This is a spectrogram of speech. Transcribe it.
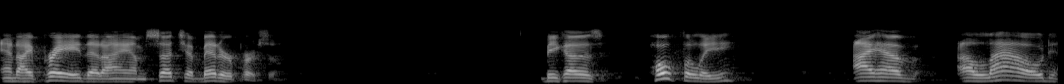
And I pray that I am such a better person. Because hopefully I have allowed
